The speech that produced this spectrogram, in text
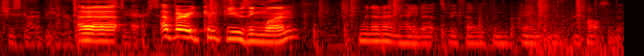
She's got to be in her room Uh, upstairs. a very confusing one. I mean, I don't hate it. To be fair, there's been game, there's been parts of it.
